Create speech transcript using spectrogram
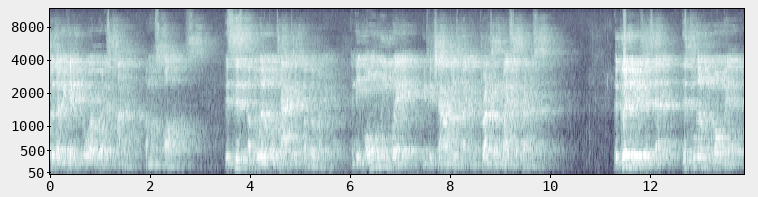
so that we could ignore what is common amongst all of us. This is a political tactic of the right. And the only way we could it is by confronting white supremacy. The good news is that this political moment,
